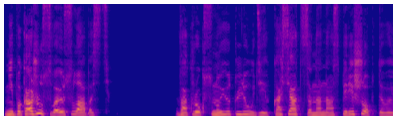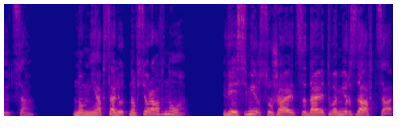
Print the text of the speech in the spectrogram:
Не покажу свою слабость. Вокруг снуют люди, косятся на нас, перешептываются. Но мне абсолютно все равно. Весь мир сужается до этого мерзавца,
